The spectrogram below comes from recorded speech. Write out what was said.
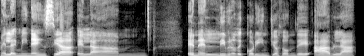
en la eminencia, en la... Mm, en el libro de Corintios, donde habla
